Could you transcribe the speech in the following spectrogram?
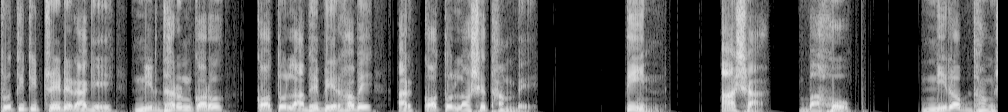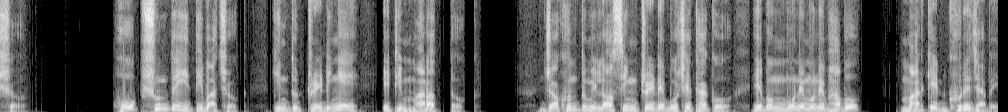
প্রতিটি ট্রেডের আগে নির্ধারণ করো কত লাভে বের হবে আর কত লসে থামবে। তিন, আশা বা হোপ নীরব ধ্বংস। হোপ শুনতে ইতিবাচক, কিন্তু ট্রেডিংয়ে এটি মারাত্মক। যখন তুমি লসিং ট্রেডে বসে থাকো এবং মনে মনে ভাবো, মার্কেট ঘুরে যাবে,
